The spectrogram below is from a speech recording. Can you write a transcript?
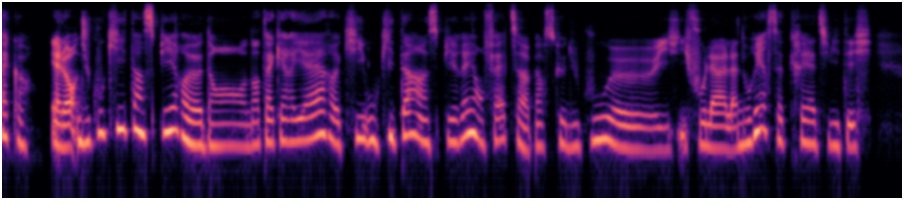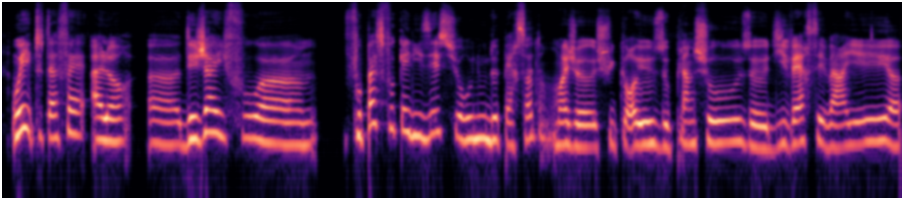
D'accord. Et alors, du coup, qui t'inspire euh, dans, ta carrière qui, ou qui t'a inspiré, en fait Parce que du coup, euh, il faut la, nourrir, cette créativité? Oui, tout à fait. Alors, euh, déjà, il faut, faut pas se focaliser sur une ou deux personnes. Moi, je, suis curieuse de plein de choses euh, diverses et variées. Euh,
